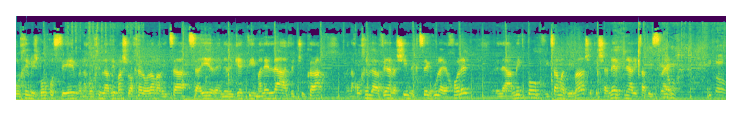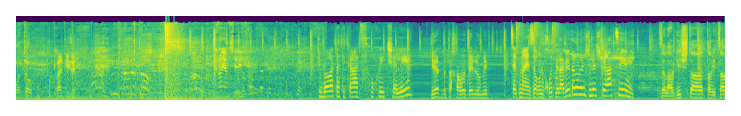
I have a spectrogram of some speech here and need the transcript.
הולכים לשבור פה שיאים, אנחנו הולכים להביא משהו אחר לעולם הריצה, צעיר, אנרגטי, מלא להט ותשוקה. אנחנו הולכים להביא אנשים לקצה גבול היכולת ולהעמיד פה קבוצה מדהימה שתשנה את פני הריצה בישראל. טוב, אבל טוב. קיבלתי את זה. לשבור את התקרת זכוכית שלי. להיות בתחרות בינלאומית. לצאת מהאזור נוחות ולהביא אותנו לשבירת שיאים. זה להרגיש את הריצה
